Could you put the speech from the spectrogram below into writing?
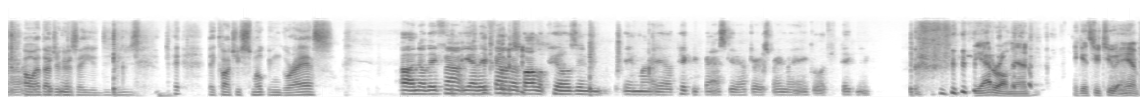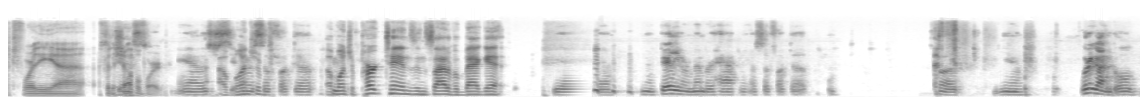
Uh, Oh, I thought you were gonna say you, you they caught you smoking grass. Uh, no, they found yeah, they found a Gotcha. bottle of pills in in my uh, picnic basket after I sprained my ankle at the picnic. The Adderall, man. It gets you too amped for the uh for the Yes. shuffleboard. Yeah, it was just, A I bunch was so of- fucked up. A bunch of perk tens inside of a baguette. Yeah, yeah. No, barely even remember it happening. I was so fucked up. But yeah, would have gotten gold.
